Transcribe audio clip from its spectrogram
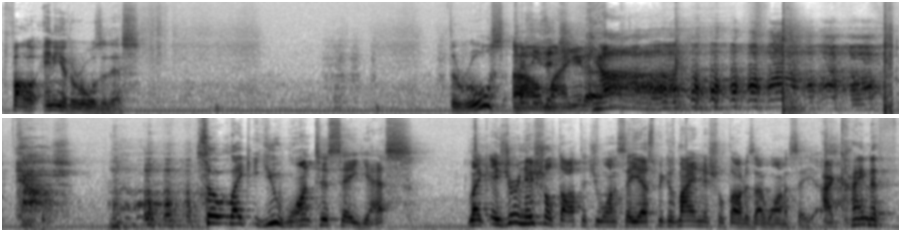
follow any of the rules of this. The rules? Oh he's a oh my cheetah. god. Gosh. so, like, you want to say yes? Like, is your initial thought that you want to say yes? Because my initial thought is I want to say yes. I kind of,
